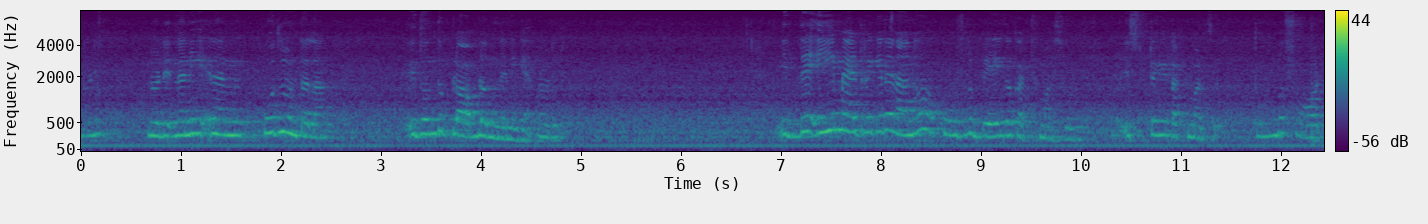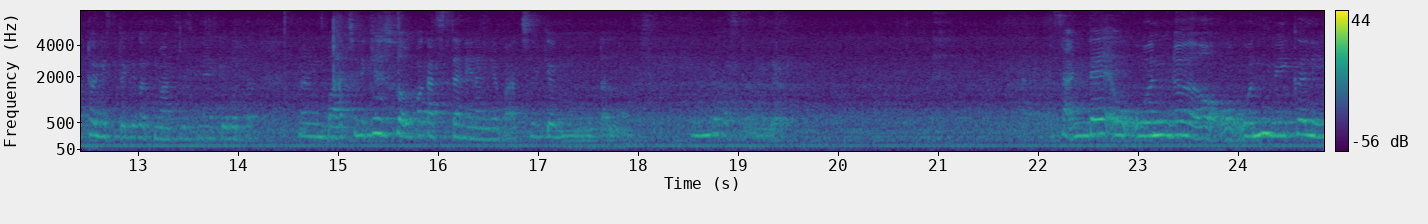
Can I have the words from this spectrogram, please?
ನೋಡಿ ನೋಡಿ, ನನಗೆ, ನನ್ನ ಕೂದಲು ಉಂಟಲ್ಲ, ಇದೊಂದು ಪ್ರಾಬ್ಲಮ್ ನನಗೆ, ನೋಡಿ. ಇದ್ದೇ, ಈ ಮ್ಯಾಟ್ರಿಗೆ ನಾನು ಕೂದಲು ಬೇಗ ಕಟ್ ಮಾಡಿಸೋದು, ಇಷ್ಟಿಗೆ ಕಟ್ ಮಾಡಿಸೋದು. ತುಂಬ ಶಾರ್ಟಾಗಿ ಇಷ್ಟಕ್ಕೆ ಕಟ್ ಮಾಡ್ತೀನಿ ಯಾಕೆ ಗೊತ್ತಾ? ನನಗೆ ಬಾಚಲಿಕ್ಕೆ ಸ್ವಲ್ಪ ಕಷ್ಟನೇ ನನಗೆ, ಬಾಚಲಿಕ್ಕೆ ಉಂಟಲ್ಲ. ತುಂಬ ಕಷ್ಟ ನನಗೆ. ಸಂಡೇ ಒನ್ ಒಂದು ವೀಕಲ್ಲಿ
